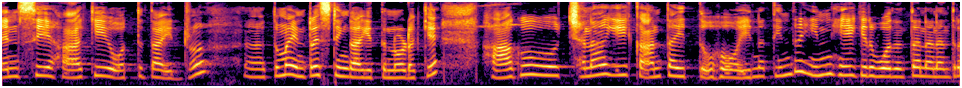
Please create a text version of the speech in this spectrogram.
ನೆನೆಸಿ ಹಾಕಿ ಒತ್ತುತ್ತಾ ಇದ್ದರು ತುಂಬ ಇಂಟ್ರೆಸ್ಟಿಂಗ್ ಆಗಿತ್ತು ನೋಡೋಕ್ಕೆ. ಹಾಗೂ ಚೆನ್ನಾಗಿ ಕಾಣ್ತಾ ಇತ್ತು. ಹೋ, ಇನ್ನು ತಿಂದರೆ ಇನ್ನು ಹೇಗಿರ್ಬೋದು ಅಂತ ನಾನಂತರ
